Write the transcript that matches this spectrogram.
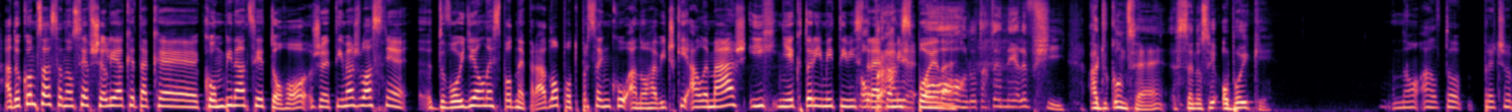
A dokonca sa nosia všelijaké také kombinácie toho, že ty máš vlastne dvojdielne spodné prádlo, podprsenku a nohavičky, ale máš ich niektorými tými strápami spojené. Oh, no tak to je nejlepší. A dokonce se nosí obojky. No, ale to prečo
